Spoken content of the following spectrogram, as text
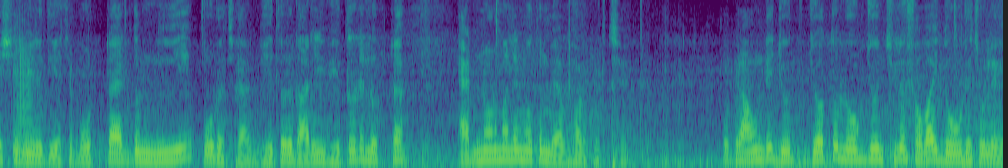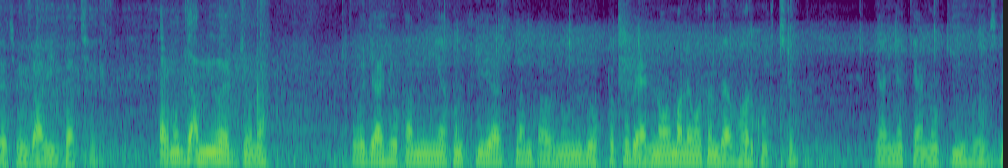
এসে মেরে দিয়েছে। বোর্ডটা একদম নিয়ে পড়েছে আর ভেতর, গাড়ির ভেতরে লোকটা অ্যাডনর্মালের মতন ব্যবহার করছে। তো গ্রাউন্ডে যত লোকজন ছিল, সবাই দৌড়ে চলে গেছে ওই গাড়ির কাছে। তার মধ্যে আমিও একজনা তো যাই হোক, আমি এখন ফিরে আসলাম কারণ উনি লোকটা খুব অ্যাডনর্মালের মতন ব্যবহার করছে। জানি না কেন, কী হয়েছে।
